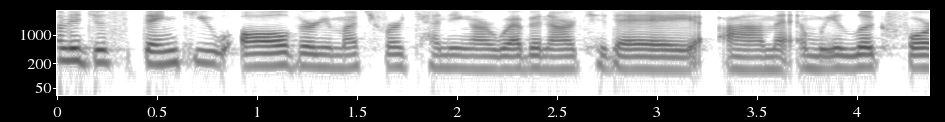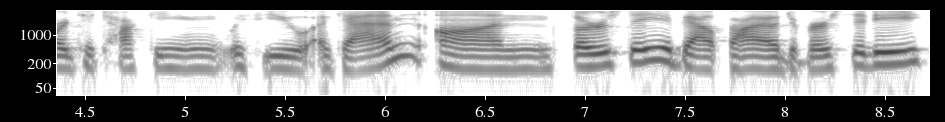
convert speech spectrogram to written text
to just thank you all very much for attending our webinar today. Um, and we look forward to talking with you again on Thursday about biodiversity.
